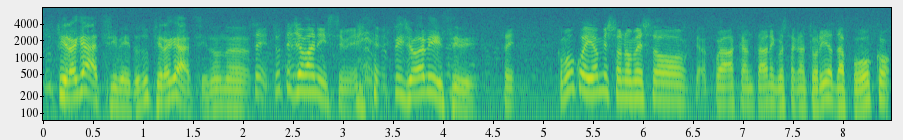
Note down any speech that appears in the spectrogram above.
Tutti ragazzi, vedo, tutti ragazzi, non... Sì, tutti giovanissimi. tutti giovanissimi. Sì. Comunque io mi sono messo qua a cantare in questa cantoria da poco,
